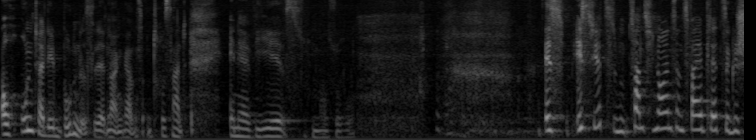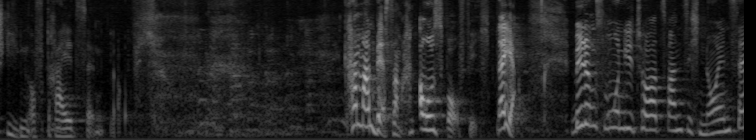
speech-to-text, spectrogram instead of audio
Auch unter den Bundesländern ganz interessant. NRW ist immer so. Es ist jetzt 2019 zwei Plätze gestiegen auf 13, glaube ich. Kann man besser machen, ausbaufähig. Naja, Bildungsmonitor 2019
